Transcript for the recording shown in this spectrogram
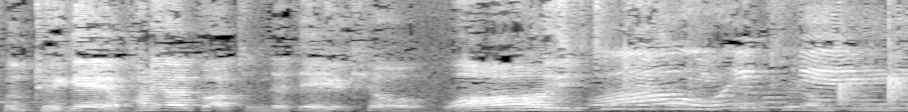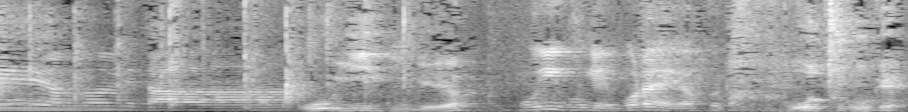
그 되게 화려할 것 같은데 내일 켜. 와, 아, 우리 진짜? 와 오이국에 감사합니다. 감사합니다 529개요? 오이국에 뭐라 해요 그럼? 오투국에.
